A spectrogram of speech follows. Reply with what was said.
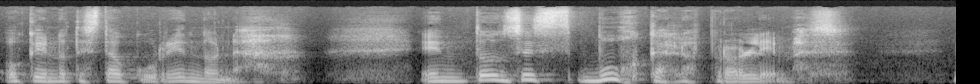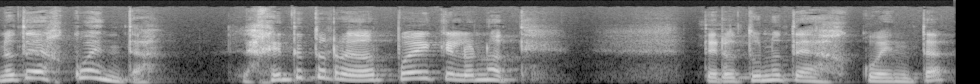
o que no te está ocurriendo nada entonces buscas los problemas. No te das cuenta. La gente a tu alrededor puede que lo note, pero tú no te das cuenta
